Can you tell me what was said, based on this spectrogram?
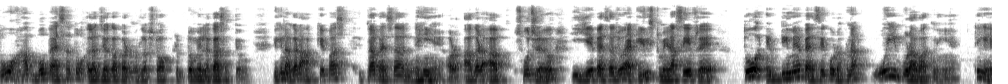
तो आप वो पैसा तो अलग जगह पर मतलब स्टॉक क्रिप्टो में लगा सकते हो। लेकिन अगर आपके पास इतना पैसा नहीं है और अगर आप सोच रहे हो कि ये पैसा जो एटलीस्ट मेरा सेफ़ रहे तो एफडी में पैसे को रखना कोई बुरा बात नहीं है। ठीक है?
